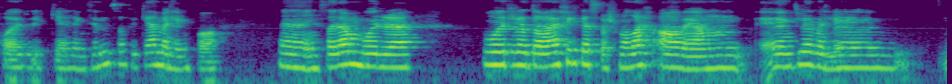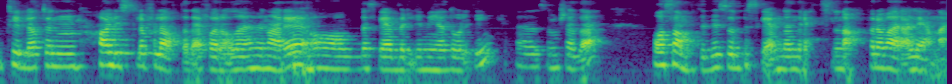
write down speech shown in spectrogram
for ikke lenge siden, så fikk jeg en melding på eh, Instagram hvor, eh, hvor da jeg fikk det spørsmålet av en egentlig veldig tydelig at hun har lyst til å forlate det forholdet hun er i, og beskrev veldig mye dårlige ting eh, som skjedde. Og samtidig så beskrev hun den redselen da, for å være alene.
